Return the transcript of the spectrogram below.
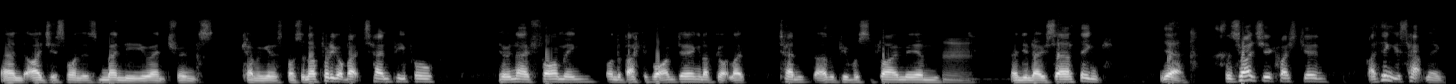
And I just want as many new entrants coming in as possible. And I've probably got about ten people who are now farming on the back of what I'm doing, and I've got like ten other people supplying me, and Mm. and you know, so I think, yeah. So to answer your question, I think it's happening.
